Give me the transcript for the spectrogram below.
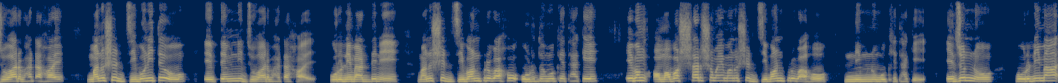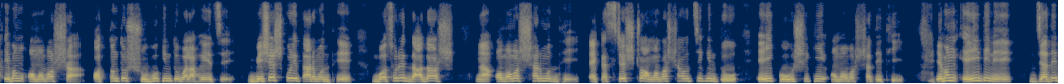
জোয়ার ভাটা হয়, মানুষের জীবনীতেও তেমনি জোয়ার ভাটা হয়। পূর্ণিমার দিনে মানুষের জীবন প্রবাহ ঊর্ধ্বমুখে থাকে এবং অমাবস্যার সময় মানুষের জীবন প্রবাহ নিম্নমুখে থাকে। এজন্য পূর্ণিমা এবং অমাবস্যা অত্যন্ত শুভ কিন্তু বলা হয়েছে। বিশেষ করে তার মধ্যে বছরের দ্বাদশ অমাবস্যার মধ্যে, একটা শ্রেষ্ঠ অমাবস্যা হচ্ছে কিন্তু এই কৌশিকী অমাবস্যা তিথি। এবং এই দিনে যাদের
